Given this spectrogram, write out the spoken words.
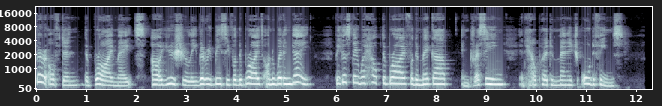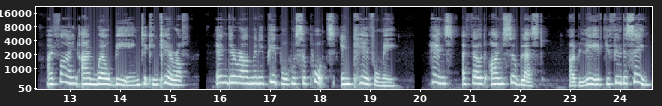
Very often, the bridesmaids are usually very busy for the bride on the wedding day, because they will help the bride for the makeup and dressing and help her to manage all the things. I find I'm well being taken care of, and there are many people who support and care for me. Hence, I felt I'm so blessed. I believe you feel the same.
